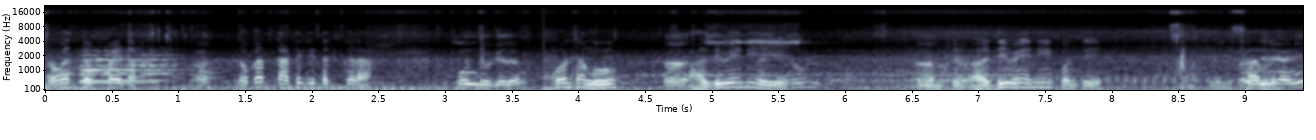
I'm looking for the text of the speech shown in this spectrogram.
दोघात टप्पा हा? येतात दोघात काटेकी टक्कर आहे. कोण दोघे जण? कोण सांगू? अं, हळदिवेनी कोणते? हळदिवेनी कोणते. आणि?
